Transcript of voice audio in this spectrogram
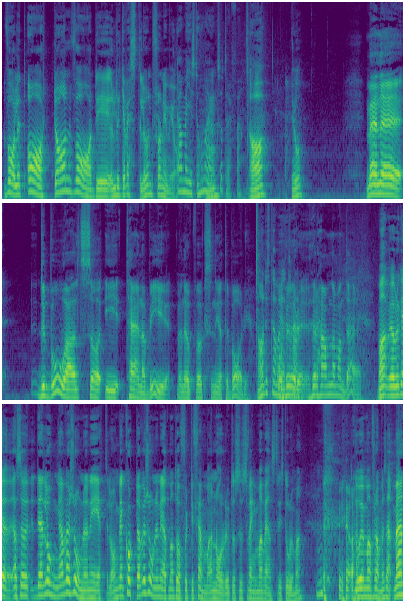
valet 18 var det Ulrika Westerlund från Umeå. Ja, men just det, hon har jag Mm. också träffat. Ja, jo. Men... Eh, du bor alltså i Tärnaby, men är uppvuxen i Göteborg. Ja, det stämmer Och hur, hur hamnar man där? Man, jag brukar, alltså den långa versionen är jättelång. Den korta versionen är att man tar 45 norrut och så svänger man vänster i Storuman. ja. Då är man framme sen. Men,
